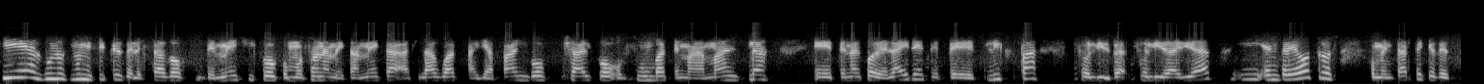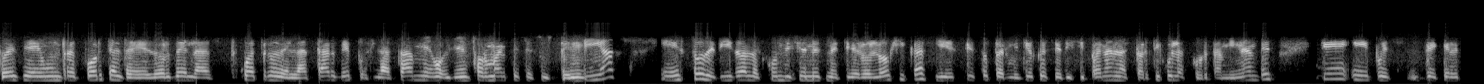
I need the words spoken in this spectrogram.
y algunos municipios del Estado de México como son Amecameca, Atláhuac, Ayapango, Chalco, Ozumba, Temamantla, eh, Tenalco del Aire, Tepetlixpa, Solidaridad y entre otros. Comentarte que después de un reporte alrededor de las cuatro de la tarde, pues la CAME volvió a informar que se suspendía. Esto debido a las condiciones meteorológicas y es que esto permitió que se disiparan las partículas contaminantes que eh, pues de que,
